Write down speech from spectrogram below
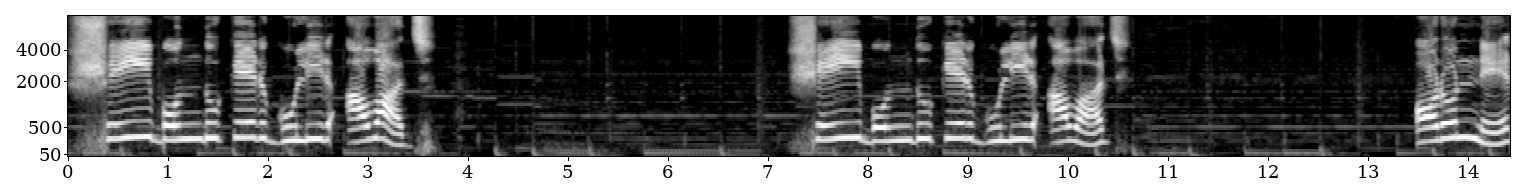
সেই বন্দুকের গুলির আওয়াজ। সেই বন্দুকের গুলির আওয়াজ অরণ্যের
